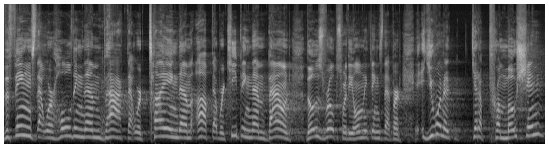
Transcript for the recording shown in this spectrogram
The things that were holding them back, that were tying them up, that were keeping them bound, those ropes were the only things that burned. You want to get a promotion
